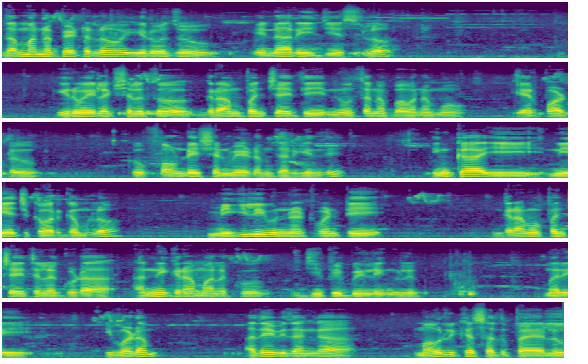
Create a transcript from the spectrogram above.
దమ్మన్నపేటలో ఈరోజు ఎన్ఆర్ఈజిఎస్లో ఇరవై లక్షలతో గ్రామ పంచాయతీ నూతన భవనము ఏర్పాటు ఫౌండేషన్ వేయడం జరిగింది. ఇంకా ఈ నియోజకవర్గంలో మిగిలి ఉన్నటువంటి గ్రామ పంచాయతీలకు కూడా అన్ని గ్రామాలకు జీపీ బిల్డింగ్లు మరి ఇవ్వడం అదేవిధంగా మౌలిక సదుపాయాలు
